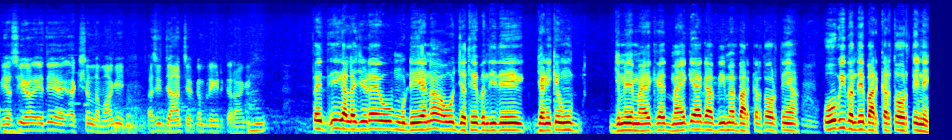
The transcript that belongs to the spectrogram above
ਵੀ ਅਸੀਂ ਇਹਦੇ ਐਕਸ਼ਨ ਲਵਾਂਗੇ ਅਸੀਂ ਜਾਂਚ ਕੰਪਲੀਟ ਕਰਾਂਗੇ। ਤੇ ਇਹ ਗੱਲ ਹੈ ਜਿਹੜਾ ਉਹ ਮੁੰਡੇ ਆ ਨਾ ਉਹ ਜਥੇਬੰਦੀ ਦੇ ਜਾਨੀ ਕਿ ਉਹ ਜਿਵੇਂ ਮੈਂ ਕਿਹਾ- ਮੈਂ ਕਿਹਾਗਾ ਵੀ ਮੈਂ ਵਰਕਰ ਤੌਰ ਤੇ ਆ ਉਹ ਵੀ ਬੰਦੇ ਵਰਕਰ ਤੌਰ ਤੇ ਨੇ।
